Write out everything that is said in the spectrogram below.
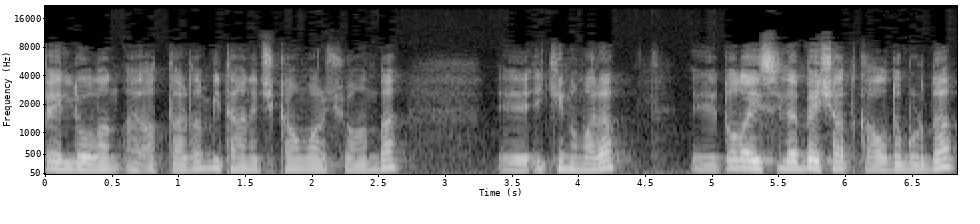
belli olan atlardan bir tane çıkan var şu anda. 2 numara. E, dolayısıyla 5 at kaldı burada.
